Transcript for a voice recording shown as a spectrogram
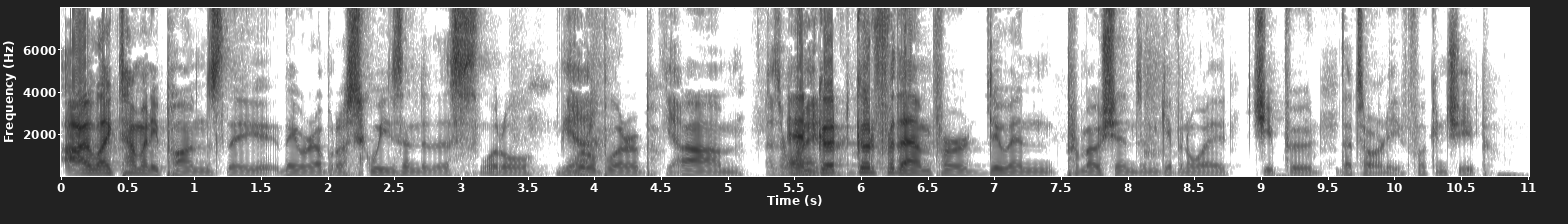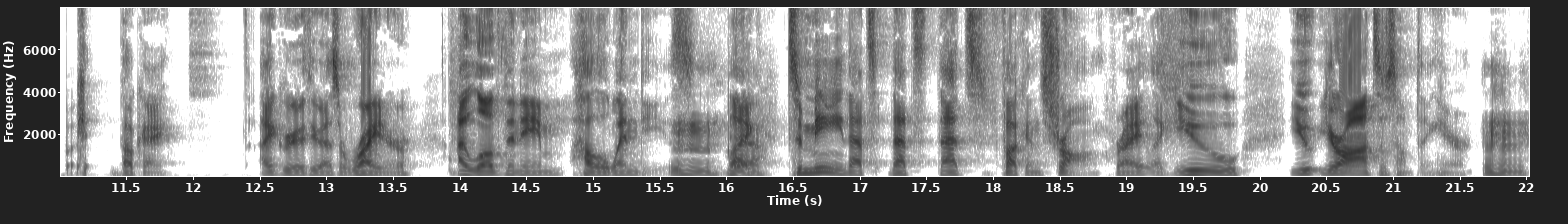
I liked how many puns they they were able to squeeze into this little Yeah. little blurb. Yeah. Um, As a and writer. good good for them for doing promotions and giving away cheap food. That's already fucking cheap. But okay, I agree with you as a writer. I love the name Hello Wendy's. Mhm, like yeah. to me, that's that's that's fucking strong, right? Like you you you're onto something here. mhm.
